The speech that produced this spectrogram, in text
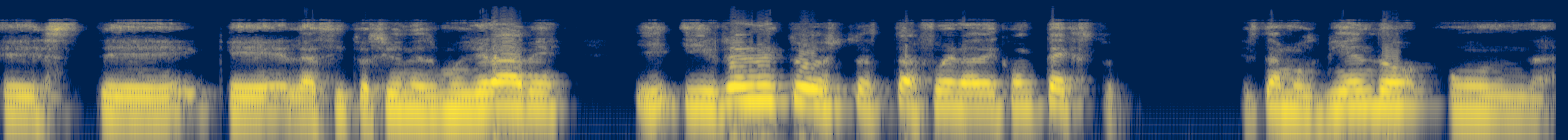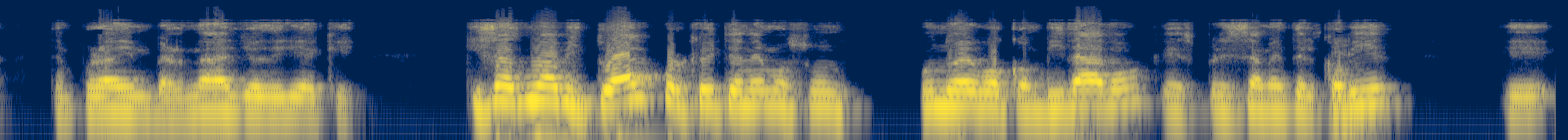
este, que la situación es muy grave y, realmente todo esto está fuera de contexto. Estamos viendo una temporada invernal, yo diría que quizás no habitual, porque hoy tenemos un, nuevo convidado, que es precisamente el COVID, que,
